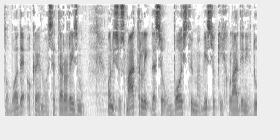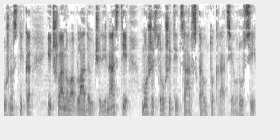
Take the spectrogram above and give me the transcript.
Slobode okrenuo se terorizmu. Oni su smatrali da se ubojstvima visokih vladinih dužnosnika i članova vladajuće dinastije može srušiti carska autokracija u Rusiji.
